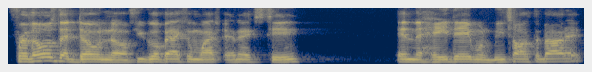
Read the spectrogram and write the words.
For those that don't know, if you go back and watch NXT in the heyday when we talked about it,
